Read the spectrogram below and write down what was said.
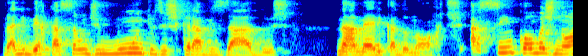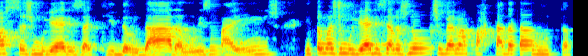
para a libertação de muitos escravizados na América do Norte, assim como as nossas mulheres aqui, Dandara, Luísa Mains. Então, as mulheres elas não tiveram apartada da luta,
